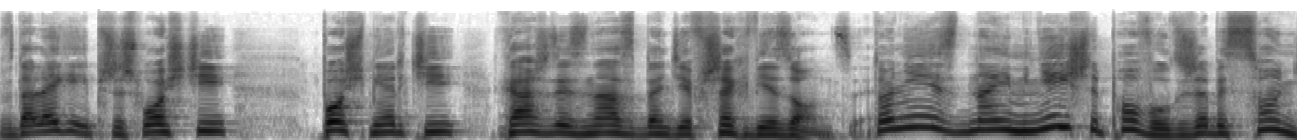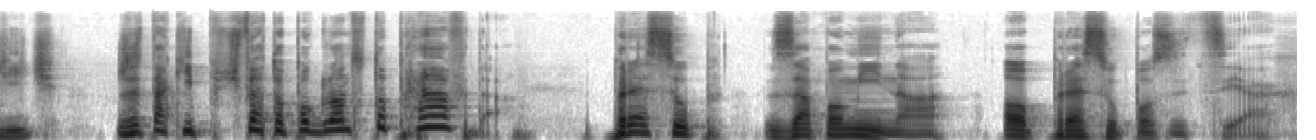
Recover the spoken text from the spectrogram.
w dalekiej przyszłości po śmierci każdy z nas będzie wszechwiedzący. To nie jest najmniejszy powód, żeby sądzić, że taki światopogląd to prawda. Presup zapomina o presupozycjach.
